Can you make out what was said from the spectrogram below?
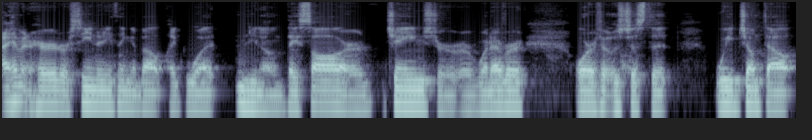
I, haven't heard or seen anything about like what you know they saw or changed or, or, whatever, or if it was just that we jumped out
